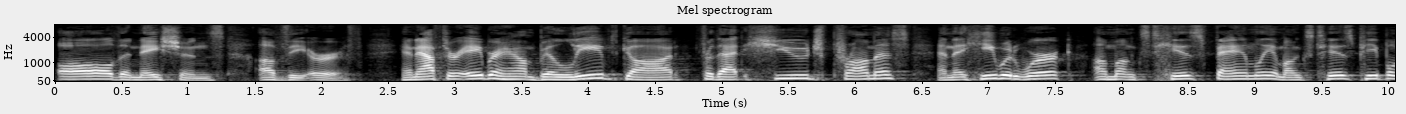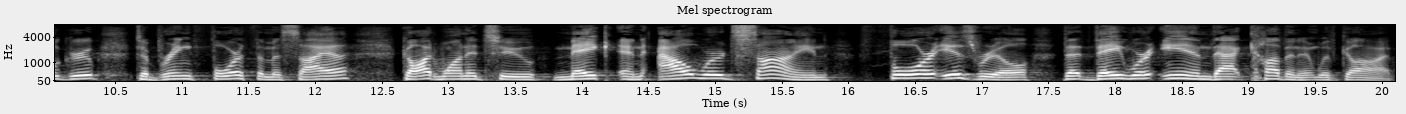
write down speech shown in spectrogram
all the nations of the earth. And after Abraham believed God for that huge promise and that he would work amongst his family, amongst his people group to bring forth the Messiah, God wanted to make an outward sign for Israel that they were in that covenant with God.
